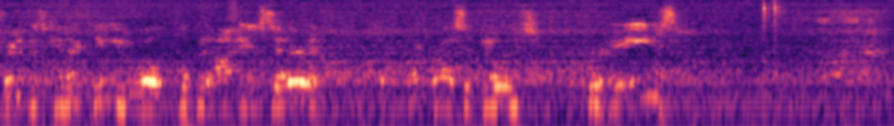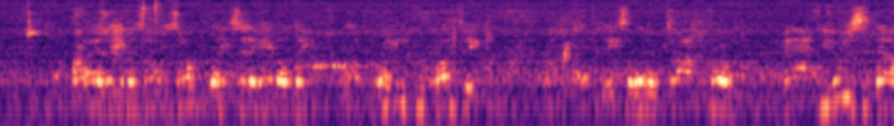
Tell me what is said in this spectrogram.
Graham is connecting. He will flip it high and center, and across it goes for Hayes. Rielly in his own zone plays it ahead on the left wing for Bunting. Takes a little drop from Matthews, and now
